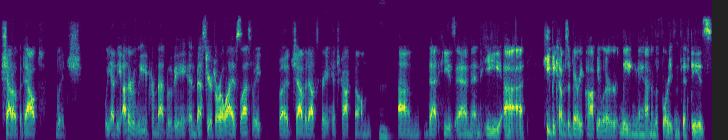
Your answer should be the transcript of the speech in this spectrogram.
Shadow of a Doubt, which we had the other lead from that movie in Best Years of Our Lives last week. But Shadow of a Doubt's great Hitchcock film um, that he's in, and he uh, he becomes a very popular leading man in the 40s and 50s.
